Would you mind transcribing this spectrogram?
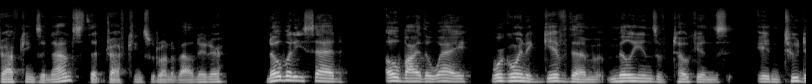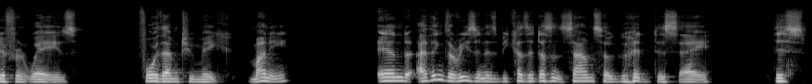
DraftKings announced that DraftKings would run a validator, nobody said, oh, by the way, we're going to give them millions of tokens in two different ways for them to make money. And I think the reason is because it doesn't sound so good to say this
